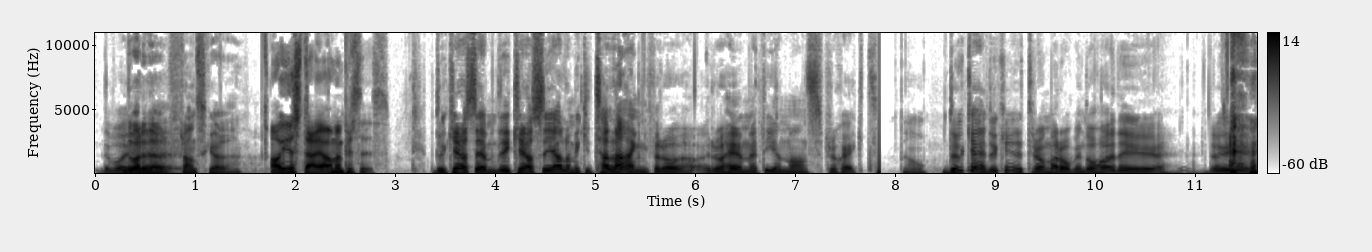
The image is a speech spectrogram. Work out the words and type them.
Det var Det ju... var det där eh, franska... Ja just det, ja men precis. Då krävs det, det krävs så jävla mycket talang för att ro hem ett enmansprojekt. Ja. Du kan, du kan ju trumma Robin, då har det ju, då är ju,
